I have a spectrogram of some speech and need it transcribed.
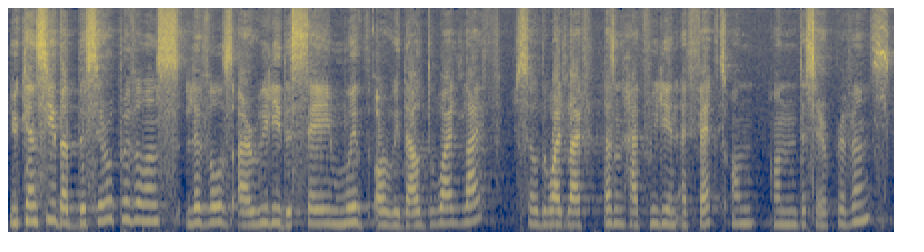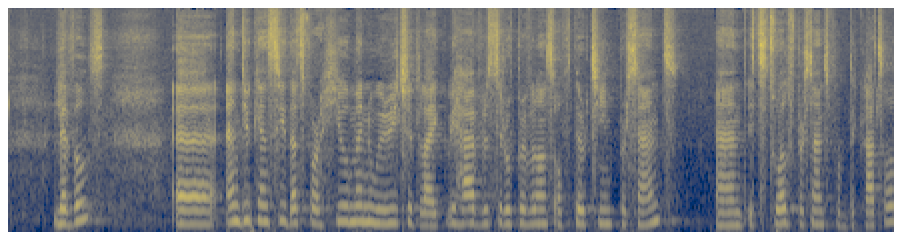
You can see that the seroprevalence levels are really the same with or without the wildlife. So the wildlife doesn't have really an effect on, on the seroprevalence levels. Uh, and you can see that for human, we reach it like, we have a seroprevalence of 13%, and it's 12% for the cattle,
